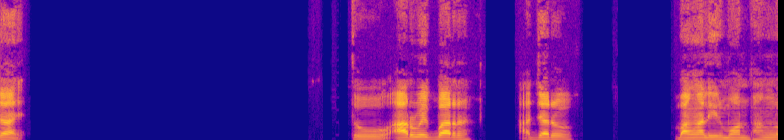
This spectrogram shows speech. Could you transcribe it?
যায়। তো আরও একবার হাজারো বাঙালির মন ভাঙলো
